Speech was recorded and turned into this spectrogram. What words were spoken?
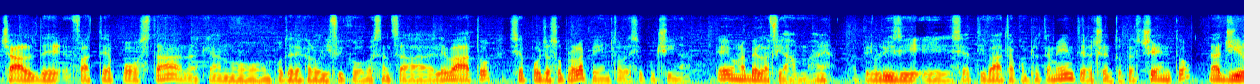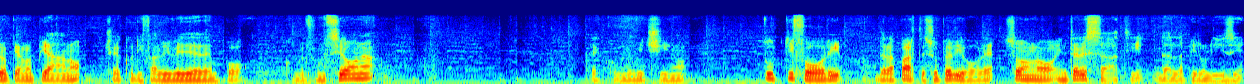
cialde fatte apposta che hanno un potere calorifico abbastanza elevato si appoggia sopra la pentola e si cucina. È una bella fiamma eh? la pirolisi si è attivata completamente al 100% la giro piano piano cerco di farvi vedere un po' come funziona. Ecco mi avvicino tutti i fori della parte superiore sono interessati dalla pirolisi.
